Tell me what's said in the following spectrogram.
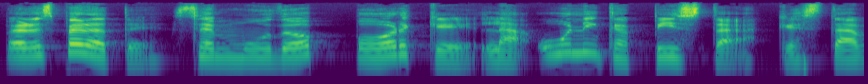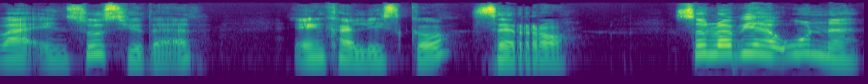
Pero espérate, se mudó porque la única pista que estaba en su ciudad, en Jalisco, cerró. Solo había una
